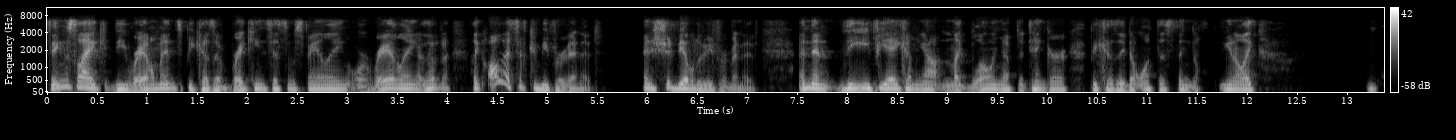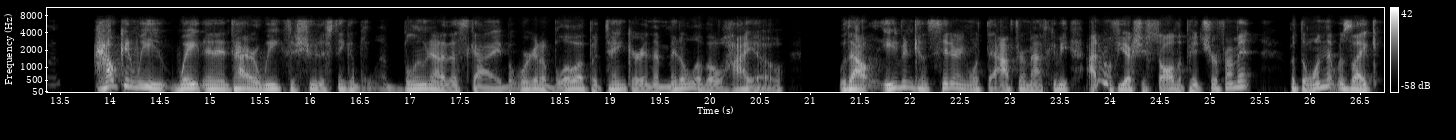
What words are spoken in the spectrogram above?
things like derailments because of braking systems failing or railing or something- like all that stuff can be prevented and should be able to be prevented. And then the EPA coming out and like blowing up the tanker because they don't want this thing to, you know, like how can we wait an entire week to shoot a stinking balloon out of the sky, but we're going to blow up a tanker in the middle of Ohio without even considering what the aftermath could be? I don't know if you actually saw the picture from it, but the one that was like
